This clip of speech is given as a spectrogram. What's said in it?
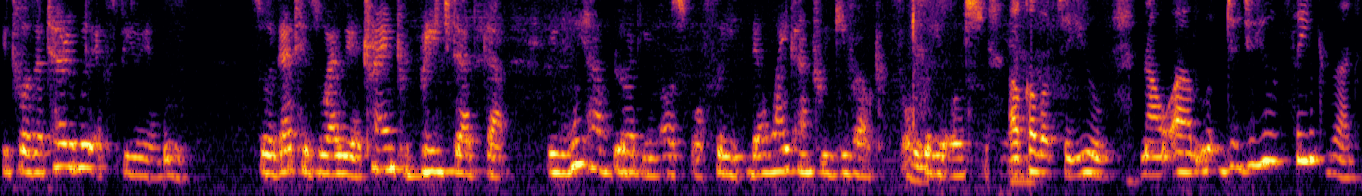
it was a terrible experience. So that is why we are trying to bridge that gap. If we have blood in us for free, then why can't we give out for free also? I'll come up to you. Now, um, do, do you think that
